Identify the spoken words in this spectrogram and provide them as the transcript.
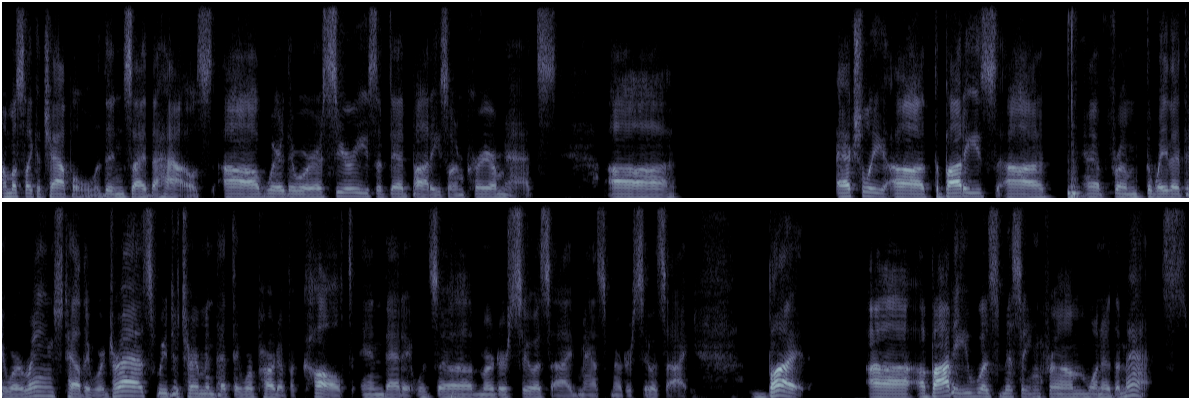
almost like a chapel with inside the house, uh, where there were a series of dead bodies on prayer mats. Uh, actually, uh, the bodies, uh, from the way that they were arranged, how they were dressed, we determined that they were part of a cult and that it was a murder suicide, mass murder suicide. But uh, a body was missing from one of the mats.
